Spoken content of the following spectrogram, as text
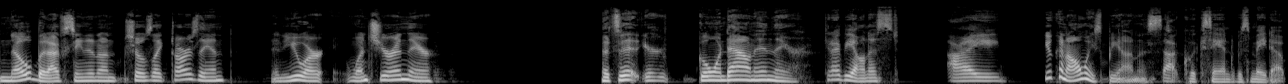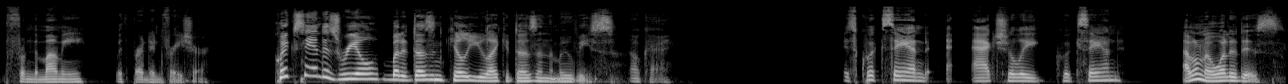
no, but I've seen it on shows like Tarzan, and you are once you're in there, that's it. You're going down in there. Can I be honest? I You can always be honest. thought quicksand was made up from the mummy with Brendan Fraser. Quicksand is real, but it doesn't kill you like it does in the movies. Okay. Is quicksand a- actually quicksand? I don't know what it is.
